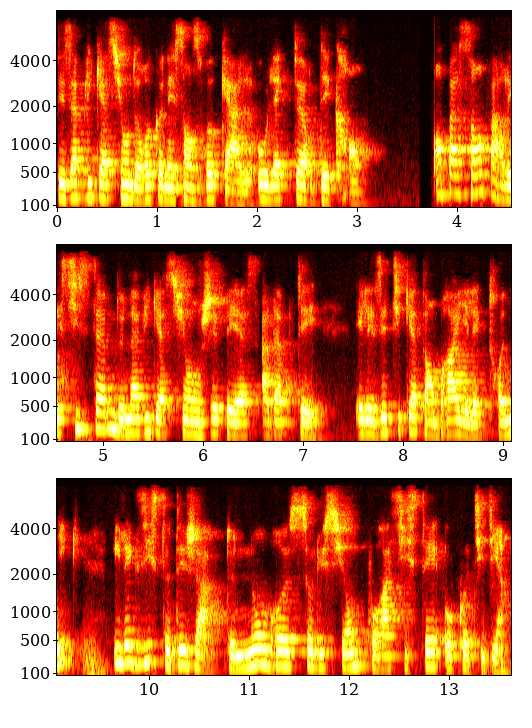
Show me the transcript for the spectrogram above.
Des applications de reconnaissance vocale au lecteur d'écran, en passant par les systèmes de navigation GPS adaptés et les étiquettes en braille électronique, il existe déjà de nombreuses solutions pour assister au quotidien.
